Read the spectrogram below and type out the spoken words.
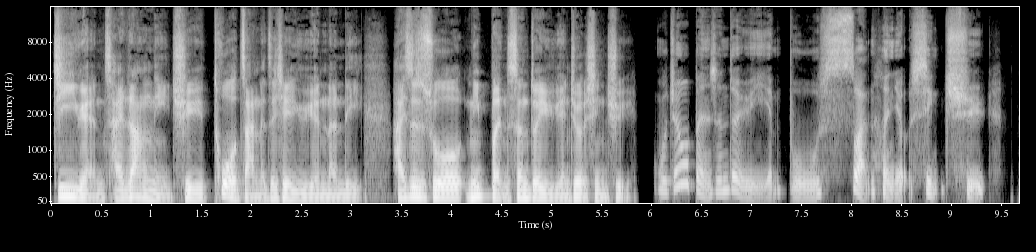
机缘，才让你去拓展了这些语言能力，还是说你本身对语言就有兴趣？我觉得我本身对语言不算很有兴趣。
